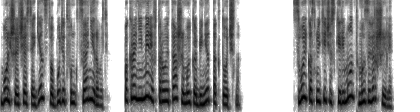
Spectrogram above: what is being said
большая часть агентства будет функционировать. По крайней мере, второй этаж и мой кабинет так точно. Свой косметический ремонт мы завершили.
